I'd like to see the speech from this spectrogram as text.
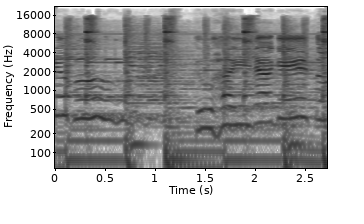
করব দুহাই লাগে তো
